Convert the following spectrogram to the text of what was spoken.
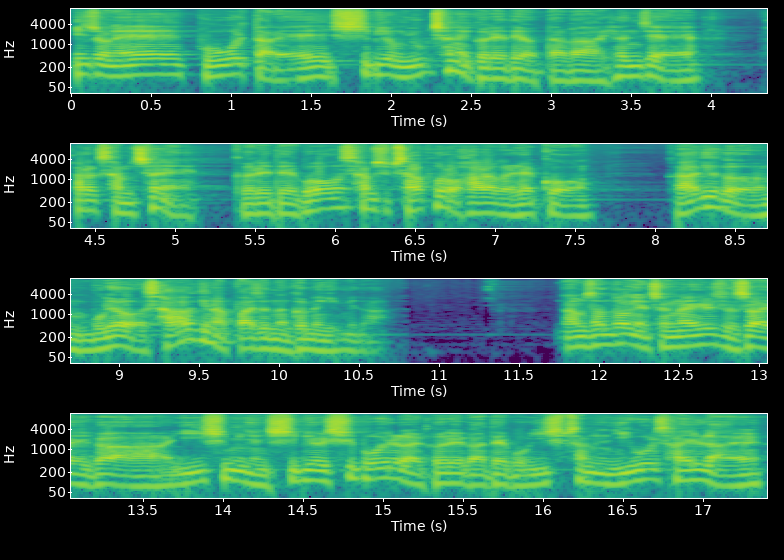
기존에 9월 달에 12억 6천에 거래되었다가 현재 8억 3천에 거래되고 34% 하락을 했고 가격은 무려 4억이나 빠졌는 금액입니다. 남산동의 청라힐스자이가 20년 12월 15일 날 거래가 되고 23년 2월 4일 날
